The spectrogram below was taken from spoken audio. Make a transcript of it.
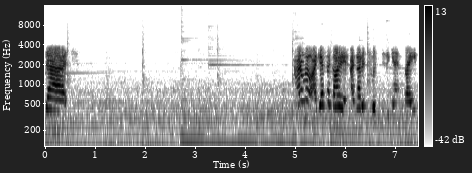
that I don't know. I guess I got it. I got it twisted again, right?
